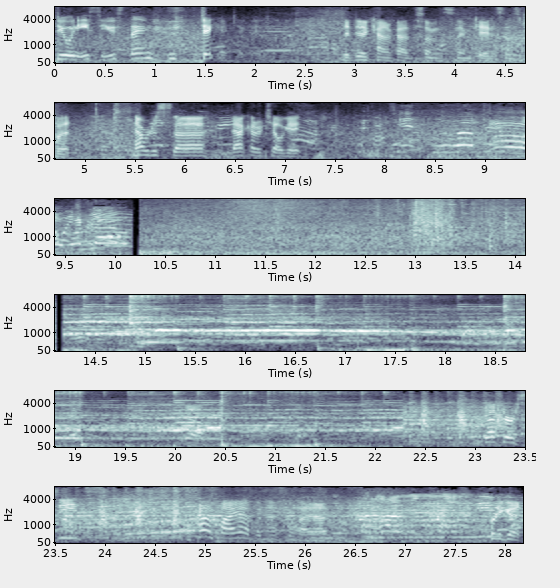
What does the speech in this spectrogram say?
doing ECU's thing. JK, JK. They did kind of have some of the same cadences, but now we're just uh, back at our tailgate. Got our seats. Kind of high up, but not too high up. Pretty good.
